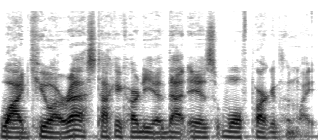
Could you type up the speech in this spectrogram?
wide QRS tachycardia that is Wolff Parkinson White.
